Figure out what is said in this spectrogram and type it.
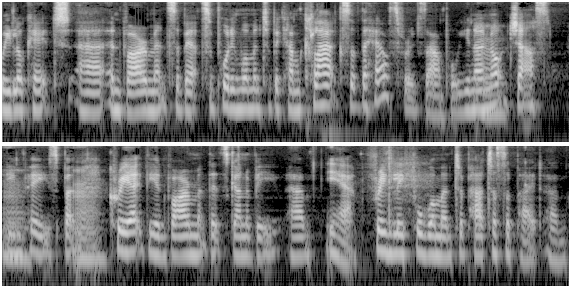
we look at uh, environments about supporting women to become clerks of the House, for example. You know, mm. not just mm. MPs, but mm. create the environment that's going to be um, yeah. friendly for women to participate. Um,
